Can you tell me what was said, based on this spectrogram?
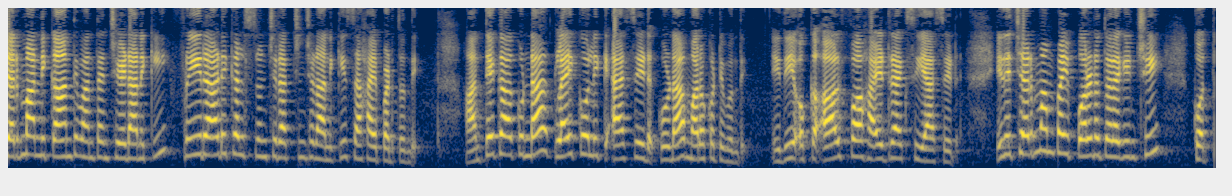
చర్మాన్ని కాంతివంతం చేయడానికి ఫ్రీ రాడికల్స్ నుంచి రక్షించడానికి సహాయపడుతుంది. అంతేకాకుండా గ్లైకోలిక్ యాసిడ్ కూడా మరొకటి ఉంది. ఇది ఒక ఆల్ఫా హైడ్రాక్సీ యాసిడ్. ఇది చర్మంపై పొరను తొలగించి కొత్త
